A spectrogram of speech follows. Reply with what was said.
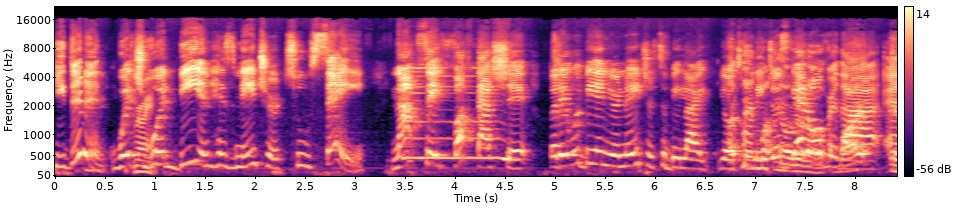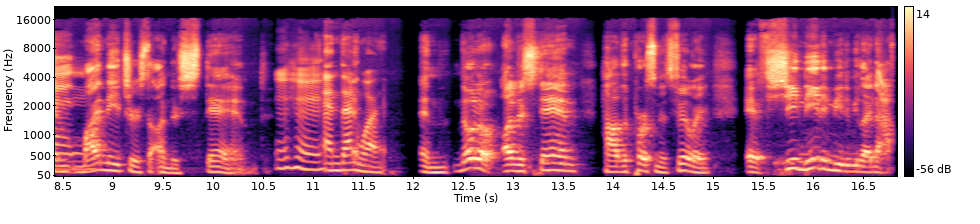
He didn't, which Right. would be in his nature to say, not say "fuck that shit," but it would be in your nature to be like, "Yo, Toni, my- just no, no, get no. over My- that." and and my nature is to understand. Mm-hmm. And then what? and no, no, understand how the person is feeling. If she needed me to be like, nah,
